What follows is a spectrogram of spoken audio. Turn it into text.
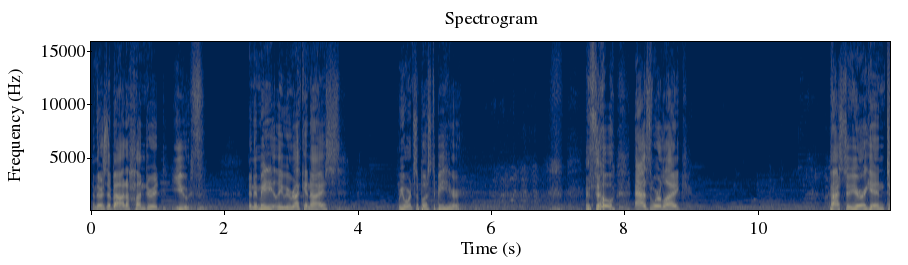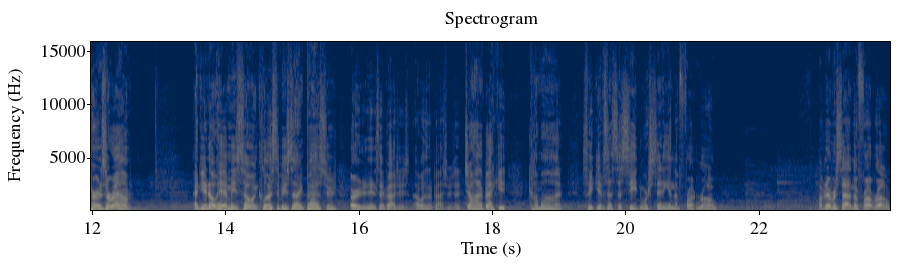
and there's about 100 youth. And immediately we recognized we weren't supposed to be here. and so as we're like, Pastor Jurgen turns around. And you know him, he's so inclusive. He's like, Pastor, or he didn't say Pastor, I wasn't a pastor. He said, Jon and Becky, come on. So he gives us a seat and we're sitting in the front row. I've never sat in the front row.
